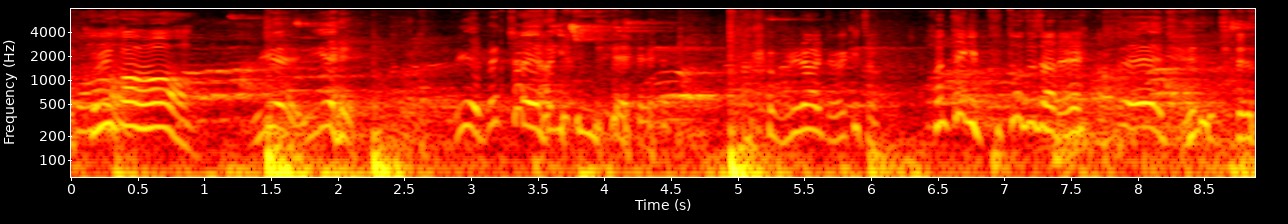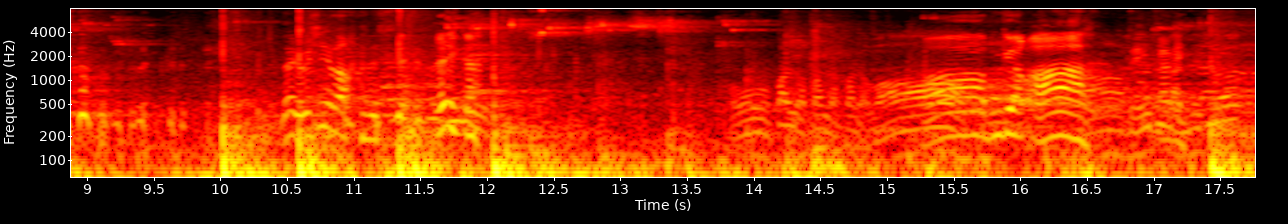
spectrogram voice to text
아, 그러니까 이게 이게 이게 백차의 항의인데. 아까 우리랑 할 때 왜 이렇게 저 컨택이 붙어도 잘해. 네, 쟤 쟤도. 나 열심히 막았는데. 그러니까. 오 빨라 빨라 빨라. 와. 아 문규 형, 아. 아 메이저가 안. 되죠.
